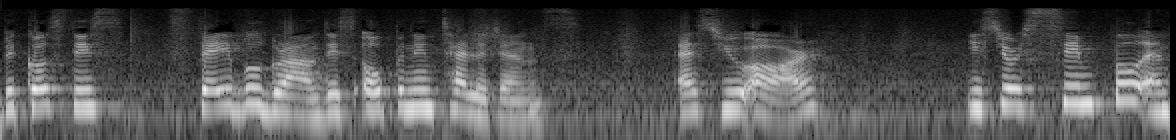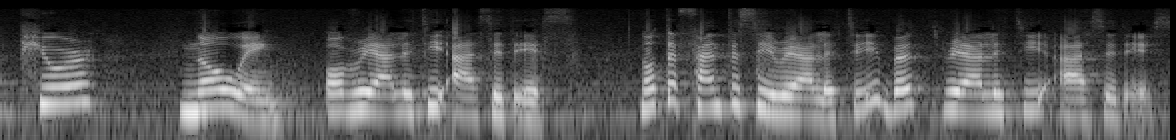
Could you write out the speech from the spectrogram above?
Because this stable ground, this open intelligence, as you are, is your simple and pure knowing of reality as it is. Not a fantasy reality, but reality as it is.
